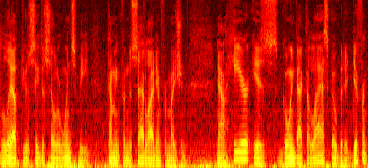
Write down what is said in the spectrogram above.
left, you'll see the solar wind speed coming from the satellite information. Now here is going back to LASCO, but a different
